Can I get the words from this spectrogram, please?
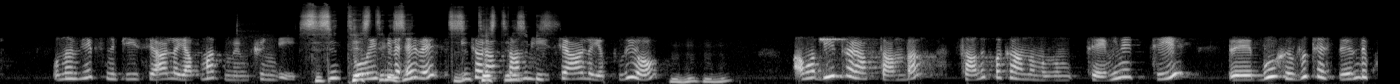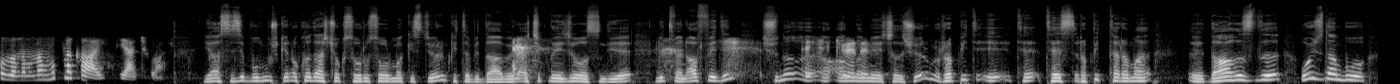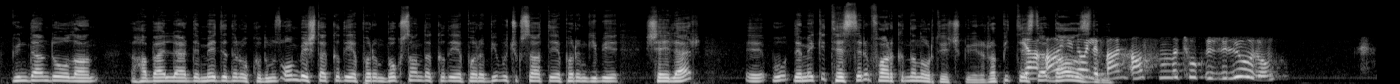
Bunların hepsini PCR'la yapmak mümkün değil. Sizin testinizin evet sizin bir taraftan biz PCR'la yapılıyor Hı hı hı hı. ama bir taraftan da Sağlık Bakanlığımızın temin ettiği e, bu hızlı testlerin de kullanımına mutlaka ihtiyaç var. Ya sizi bulmuşken o kadar çok soru sormak istiyorum ki tabii daha böyle açıklayıcı olsun diye. Lütfen affedin. Şunu e, anlamaya ederim. çalışıyorum. Rapid e, te- test, rapid tarama e, daha hızlı. O yüzden bu gündemde olan haberlerde medyadan okuduğumuz 15 dakikada yaparım, 90 dakikada yaparım, 1,5 saatte yaparım gibi şeyler e, bu demek ki testlerin farkından ortaya çıkıyor. Yani rapid testler ya daha aynen hızlı. öyle. mı? Ben aslında çok üzülüyorum.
